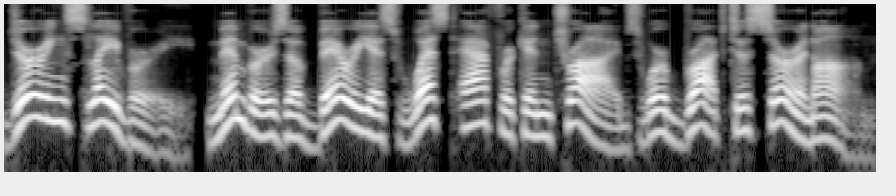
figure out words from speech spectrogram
During slavery, members of various West African tribes were brought to Suriname.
